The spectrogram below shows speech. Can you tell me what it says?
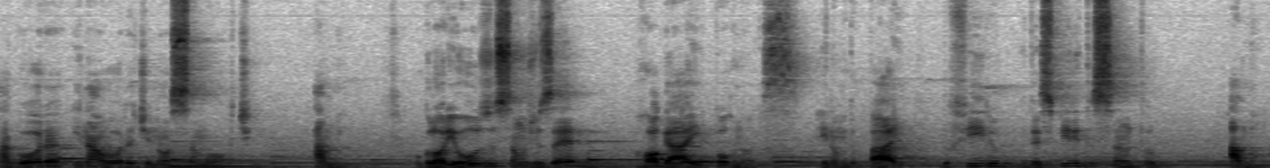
agora e na hora de nossa morte. Amém. O glorioso São José, rogai por nós. Em nome do Pai, do Filho e do Espírito Santo. Amém.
